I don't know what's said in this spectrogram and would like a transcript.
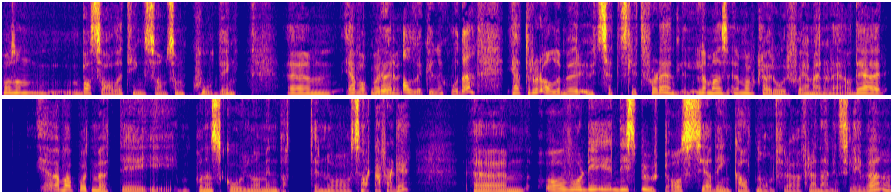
på sånne basale ting som, som koding. Eh, bør et, alle kunne kode? Jeg tror alle bør utsettes litt for det. La meg, la meg forklare hvorfor jeg mener det. Og det er, jeg var på et møte i, på den skolen hvor min datter nå snart er ferdig. Um, og hvor de, de, spurte oss, de hadde innkalt noen fra, fra næringslivet,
